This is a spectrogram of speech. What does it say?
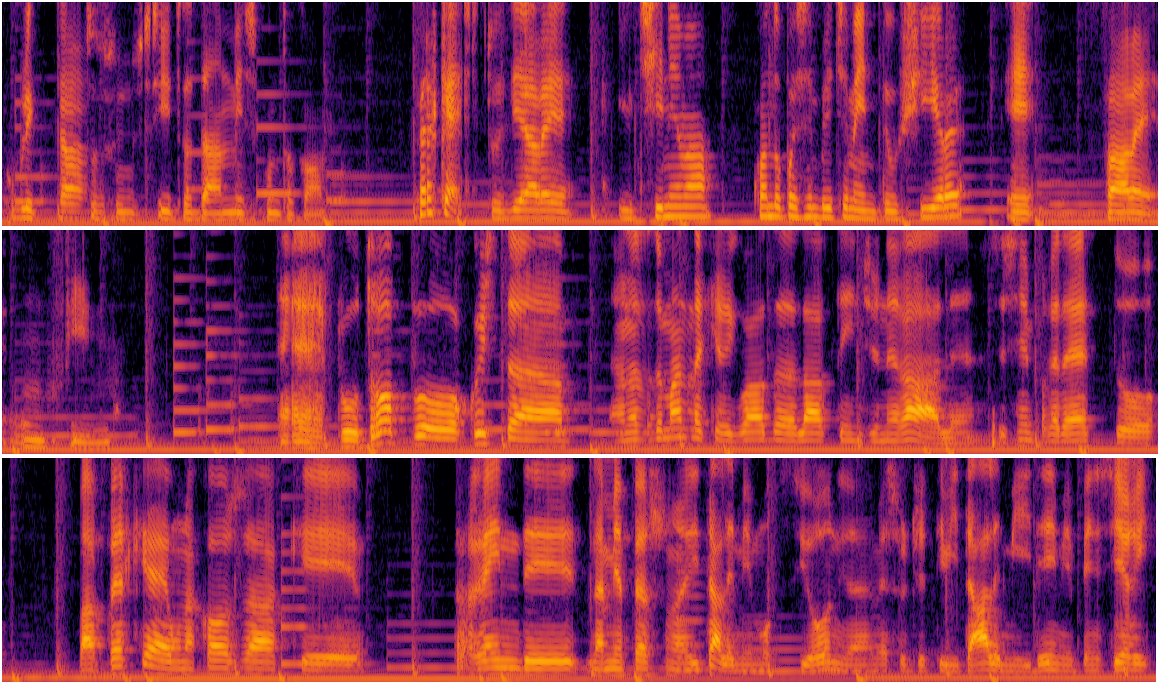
pubblicato sul sito dummies.com. Perché studiare il cinema quando puoi semplicemente uscire e fare un film? Eh, purtroppo questa è una domanda che riguarda l'arte in generale. Si è sempre detto, ma perché una cosa che rende la mia personalità, le mie emozioni, la mia soggettività, le mie idee, i miei pensieri,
